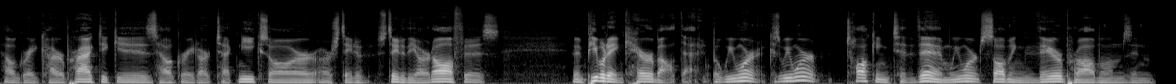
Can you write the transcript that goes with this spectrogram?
how great chiropractic is how great our techniques are our state of state of the art office. And people didn't care about that. But we weren't because we weren't talking to them. We weren't solving their problems and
